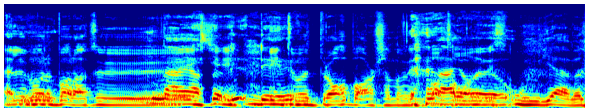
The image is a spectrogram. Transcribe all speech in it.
Eller var det bara att du Nej, alltså, det, det, inte var ett bra barn som de ville bara Nej, ta? jag är liksom? ond jävel.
